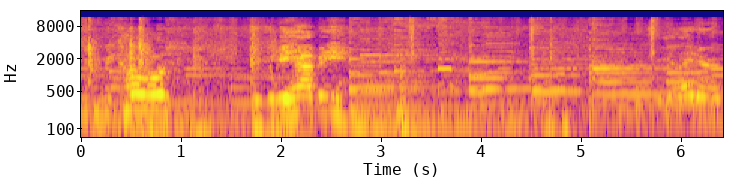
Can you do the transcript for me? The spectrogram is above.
you can be cold, you can be happy. See you later.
